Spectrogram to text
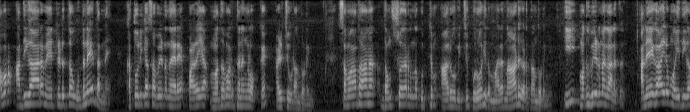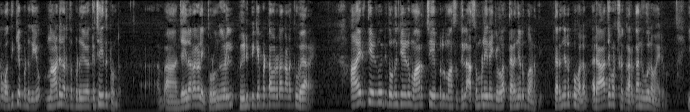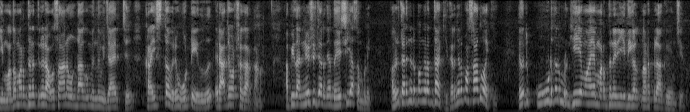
അവർ അധികാരം ഏറ്റെടുത്ത ഉടനെ തന്നെ കത്തോലിക്ക സഭയുടെ നേരെ പഴയ മതമർദ്ദനങ്ങളൊക്കെ അഴിച്ചുവിടാൻ തുടങ്ങി. സമാധാന ധംസകർ എന്ന കുറ്റം ആരോപിച്ച് പുരോഹിതന്മാരെ നാട് കടത്താൻ തുടങ്ങി. ഈ മതപീഡനകാലത്ത് അനേകായിരം വൈദികർ വധിക്കപ്പെടുകയോ നാട് കടത്തപ്പെടുകയോ ഒക്കെ ചെയ്തിട്ടുണ്ട്. ജയിലറുകളിൽ തുറുങ്കുകളിൽ പീഡിപ്പിക്കപ്പെട്ടവരുടെ കണക്ക് വേറെ. ആയിരത്തി എഴുന്നൂറ്റി തൊണ്ണൂറ്റിയേഴ് മാർച്ച് ഏപ്രിൽ മാസത്തിൽ അസംബ്ലിയിലേക്കുള്ള തെരഞ്ഞെടുപ്പ് നടത്തി. തെരഞ്ഞെടുപ്പ് ഫലം രാജപക്ഷക്കാർക്ക് അനുകൂലമായിരുന്നു. ഈ മതമർദ്ദനത്തിനൊരു അവസാനം ഉണ്ടാകുമെന്ന് വിചാരിച്ച് ക്രൈസ്തവർ വോട്ട് ചെയ്തത് രാജപക്ഷക്കാർക്കാണ്. അപ്പോൾ ഇത് അന്വേഷിച്ചറിഞ്ഞ ദേശീയ അസംബ്ലി അവർ തെരഞ്ഞെടുപ്പ് അങ്ങ് റദ്ദാക്കി തെരഞ്ഞെടുപ്പ് അസാധുവാക്കി. എന്നിട്ട് കൂടുതൽ മൃഗീയമായ മർദ്ദന രീതികൾ നടപ്പിലാക്കുകയും ചെയ്തു.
